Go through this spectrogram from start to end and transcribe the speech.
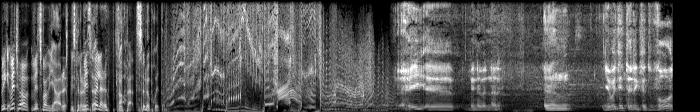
vet, vet, du vad, vet du vad vi gör? Vi spelar vi upp spelar upp klippet. Ja, spela upp skiten. Hej eh, mina vänner. Ehm, jag vet inte riktigt vad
